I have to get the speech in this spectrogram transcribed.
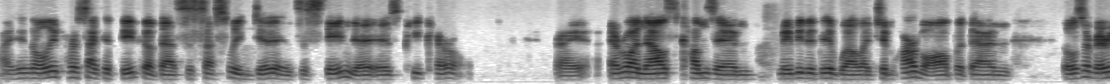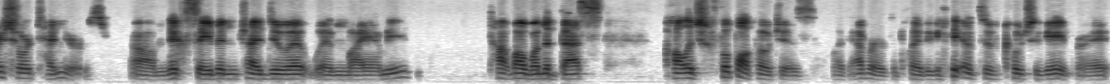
I think the only person I could think of that successfully did it and sustained it is Pete Carroll. Right. Everyone else comes in, maybe they did well, like Jim Harbaugh, but then those are very short tenures. Um, Nick Saban tried to do it when Miami. Talk about one of the best college football coaches like ever to play the game to coach the game, right?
